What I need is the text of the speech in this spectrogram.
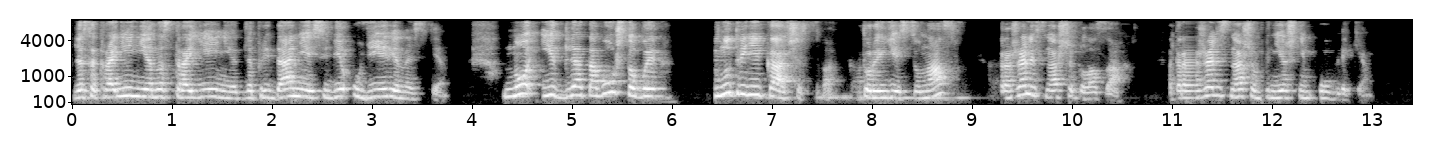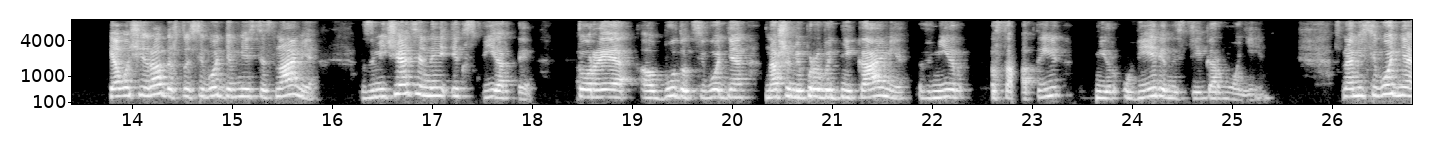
для сохранения настроения, для придания себе уверенности, но и для того, чтобы внутренние качества, которые есть у нас, отражались в наших глазах, отражались в нашем внешнем облике. Я очень рада, что сегодня вместе с нами замечательные эксперты, которые э, будут сегодня нашими проводниками в мир красоты, в мир уверенности и гармонии. С нами сегодня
